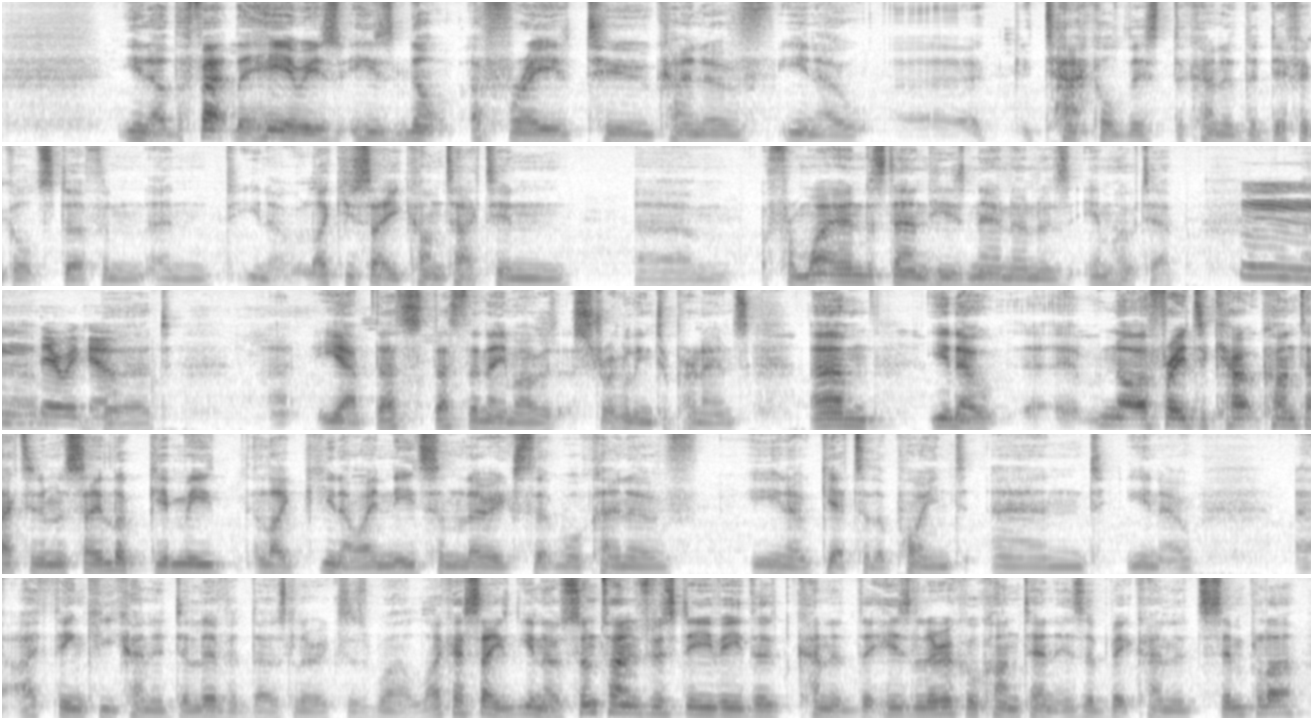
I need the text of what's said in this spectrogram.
you know the fact that here he's he's not afraid to kind of you know uh, tackle this the kind of the difficult stuff and and you know like you say contacting um, from what i understand he's now known as imhotep. Mm, um, there we go uh, yeah, that's that's the name I was struggling to pronounce. Um, you know, uh, not afraid to co- contact him and say, look, give me like you know, I need some lyrics that will kind of you know get to the point, and you know, uh, I think he kind of delivered those lyrics as well. Like I say, you know, sometimes with Stevie, the kind of the, his lyrical content is a bit kind of simpler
